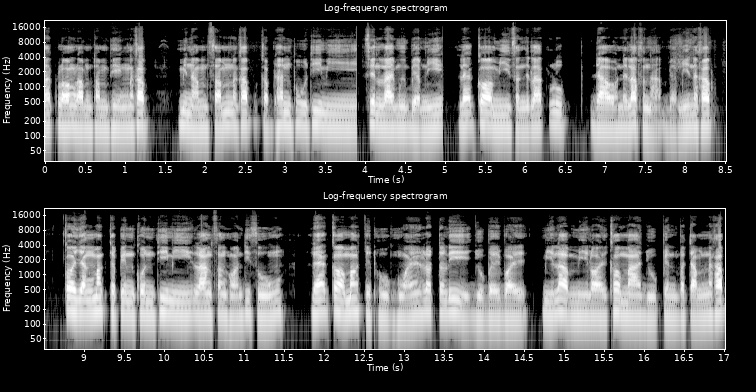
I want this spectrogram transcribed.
นักร้องรำทำเพลงนะครับมีหนำซ้ำนะครับกับท่านผู้ที่มีเส้นลายมือแบบนี้ และก็มีสัญลักษณ์รูปดาวในลักษณะแบบนี้นะครับ ก็ยังมักจะเป็นคนที่มีลางสังหรณ์ที่สูง และก็มักจะถูกหวยลอตเตอรี่อยู่บ่อยๆ มีลาบมีรอยเข้ามาอยู่เป็นประจำนะครับ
